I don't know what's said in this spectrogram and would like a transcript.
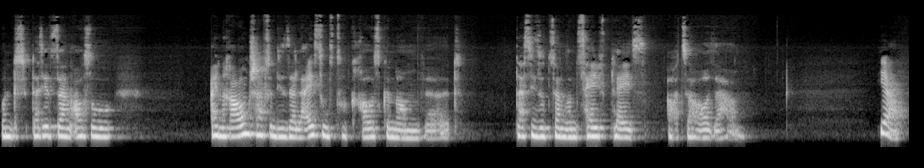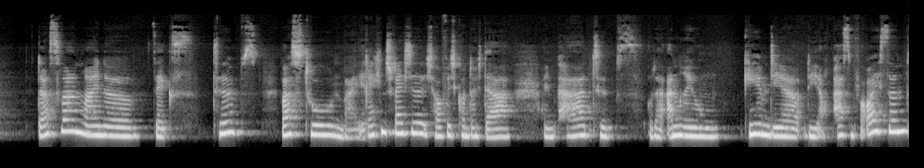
und dass ihr sozusagen auch so einen Raum schafft, in dieser Leistungsdruck rausgenommen wird. Dass sie sozusagen so ein Safe Place auch zu Hause haben. Ja, das waren meine sechs Tipps. Was tun bei Rechenschwäche? Ich hoffe, ich konnte euch da ein paar Tipps oder Anregungen geben, die, die auch passend für euch sind.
